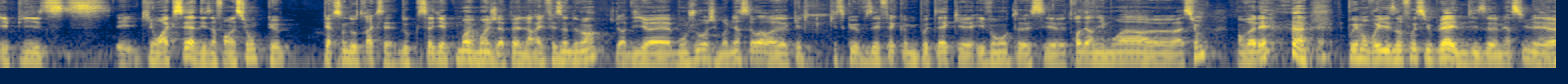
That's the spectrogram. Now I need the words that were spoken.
et puis et qui ont accès à des informations que personne d'autre accès. Donc, c'est-à-dire que moi, moi j'appelle la Raiffeisen demain, je leur dis, bonjour, j'aimerais bien savoir euh, qu'est-ce que vous avez fait comme hypothèque et vente euh, ces euh, trois derniers mois euh, à Sion, en Valais? vous pouvez m'envoyer les infos, s'il vous plaît? Ils me disent, merci, mais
